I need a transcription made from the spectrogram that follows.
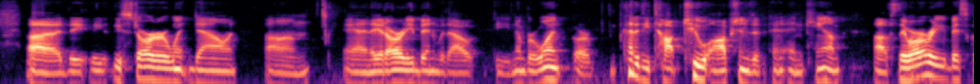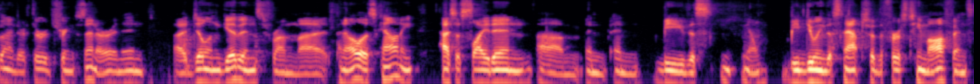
uh, the, the, the starter went down, um, and they had already been without the number one or kind of the top two options in, in camp. Uh, so they were already basically on their third string center, and then uh, Dillan Gibbons from uh, Pinellas County has to slide in um, and and be this you know be doing the snaps for the first team offense.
